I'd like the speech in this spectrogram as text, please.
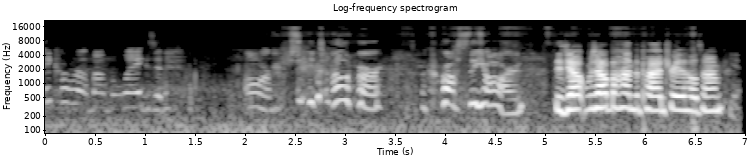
pick her up by the legs and arms and tow her across the yard. Did y'all was y'all behind the pine tree the whole time? Yes.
